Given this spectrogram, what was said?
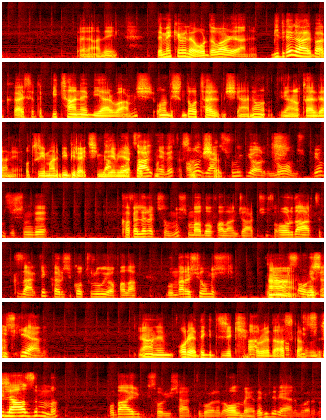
Fena değil. Demek öyle. Orada var yani. Bir de galiba Kayseri'de bir tane bir yer varmış. Onun dışında otelmiş yani. O, yani otelde hani oturayım hani bir bira içeyim Ya diye bir yer. otel evet ama şey yani yok. şunu gördüm. Ne olmuş biliyor musun? Şimdi kafeler açılmış. Mado falan carçuz. Orada artık kız erkek karışık oturuluyor falan. Bunlar aşılmış. Bunun Ha, bir sonrası güzel. içki yani. Yani oraya da gidecek. Ha, oraya da az kaldı. İçki diyorsun. lazım mı? O da ayrı bir soru işareti bu arada. Olmaya da bilir yani bu arada.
